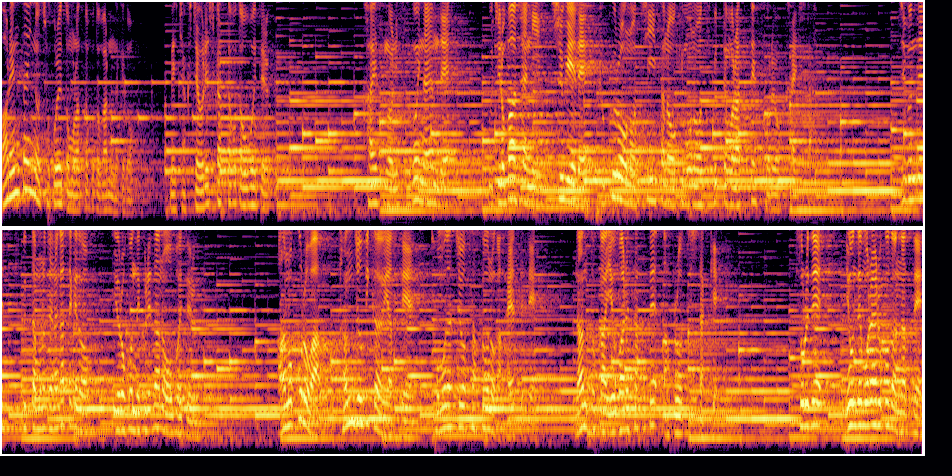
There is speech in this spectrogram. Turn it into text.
バレンタインのチョコレートもらったことがあるんだけどめちゃくちゃ嬉しかったことを覚えてる。返すのにすごい悩んでうちのばあちゃんに手芸でフクロウの小さな置物を作ってもらってそれを返した。自分で作ったものじゃなかったけど喜んでくれたのを覚えてる。あの頃は誕生日会をやって友達を誘うのが流行っててなんとか呼ばれたくてアプローチしたっけ。それで呼んでもらえることになって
